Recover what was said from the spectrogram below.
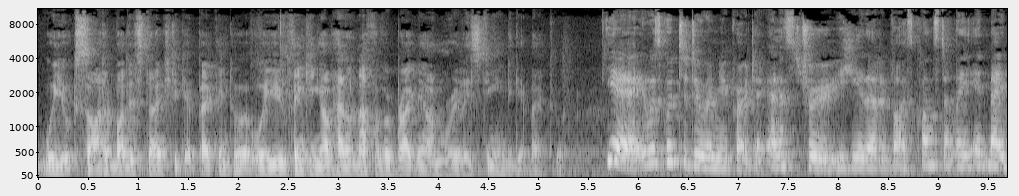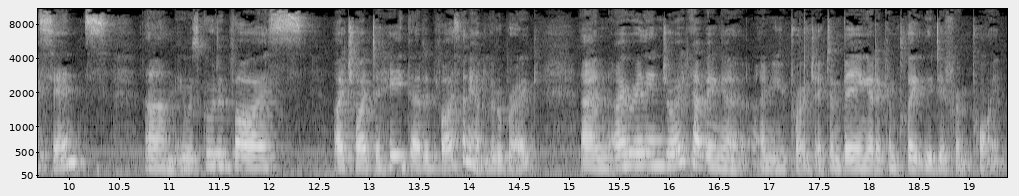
were you excited by this stage to get back into it? Were you thinking, I've had enough of a break now, I'm really stinging to get back to it? Yeah, it was good to do a new project. And it's true, you hear that advice constantly. It made sense. Um, it was good advice. I tried to heed that advice. I only had a little break. And I really enjoyed having a, a new project and being at a completely different point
